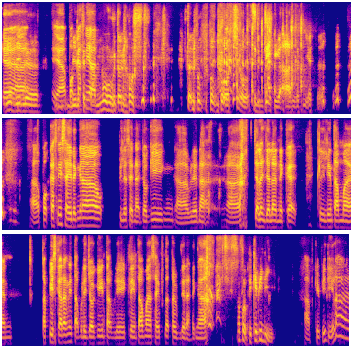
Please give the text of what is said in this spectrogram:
Ya, bila ya bila podcast ni tetamu tolong tolong promo show sedih ke alanya uh, podcast ni saya dengar bila saya nak jogging, uh, bila nak uh, jalan-jalan dekat keliling taman. Tapi sekarang ni tak boleh jogging, tak boleh keliling taman, saya pun tak tahu bila nak dengar. apa PKPD Ah, PKPD lah.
